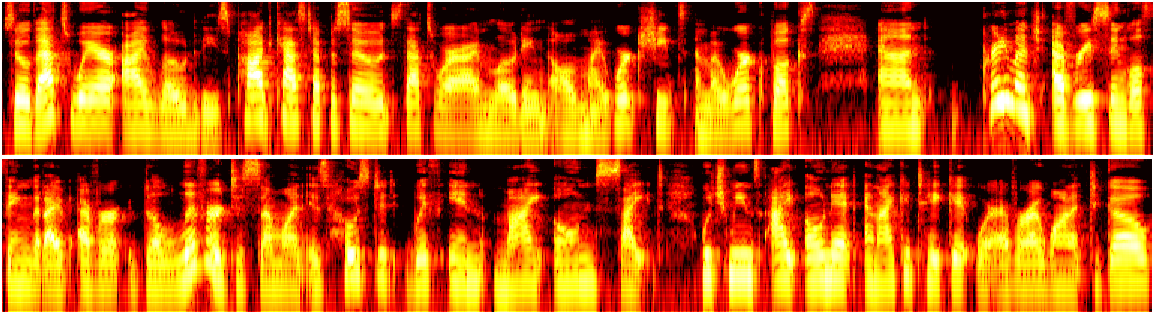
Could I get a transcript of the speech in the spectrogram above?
So that's where I load these podcast episodes. That's where I'm loading all my worksheets and my workbooks. And pretty much every single thing that I've ever delivered to someone is hosted within my own site, which means I own it and I could take it wherever I want it to go.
